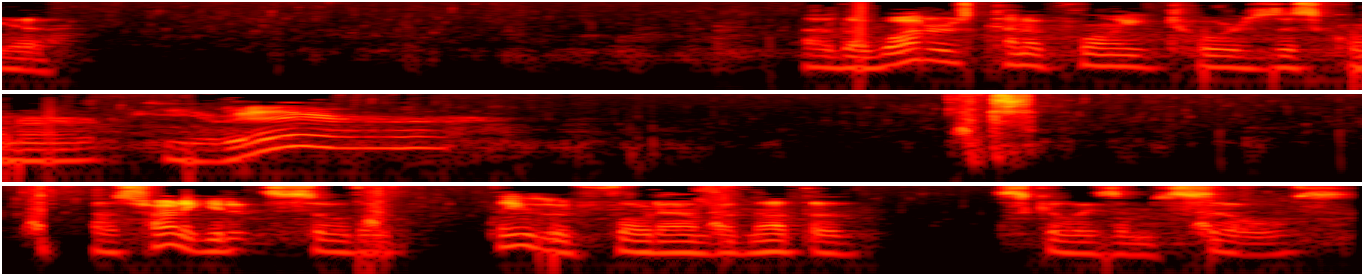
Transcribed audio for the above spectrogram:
Yeah. Uh, the water's kind of flowing towards this corner here. I was trying to get it so the things would flow down, but not the skellies themselves.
